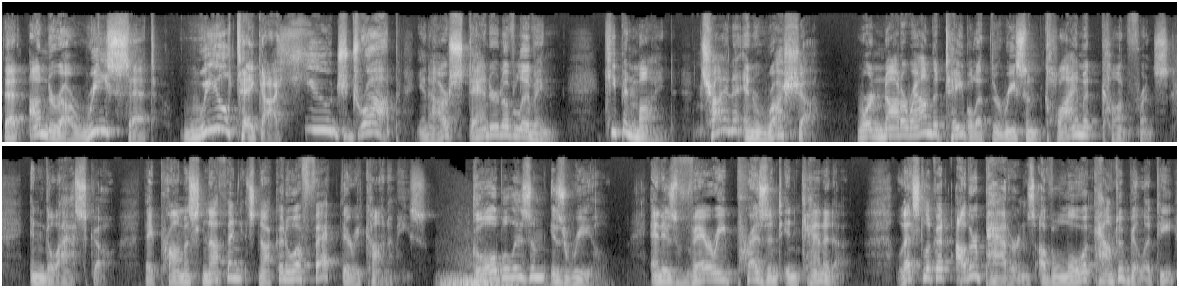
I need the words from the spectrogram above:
that under a reset, we'll take a huge drop in our standard of living. Keep in mind, China and Russia were not around the table at the recent climate conference in Glasgow. They promised nothing, it's not going to affect their economies. Globalism is real and is very present in Canada. Let's look at other patterns of low accountability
